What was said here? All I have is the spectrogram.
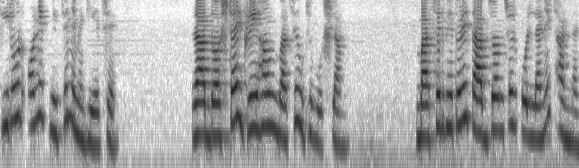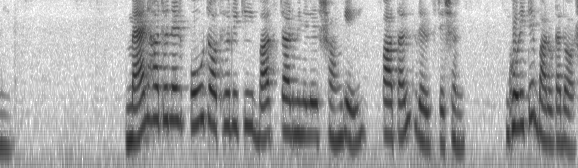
জিরোর অনেক নিচে নেমে গিয়েছে। রাত দশটায় গ্রেহাউন্ড বাসে উঠে বসলাম। বাসের ভেতরে তাপযন্ত্রের কল্যাণে ঠান্ডা নেই। ম্যানহাটনের পোর্ট অথরিটি বাস টার্মিনালের সঙ্গেই পাতাল রেল স্টেশন, ঘড়িতে বারোটা দশ।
